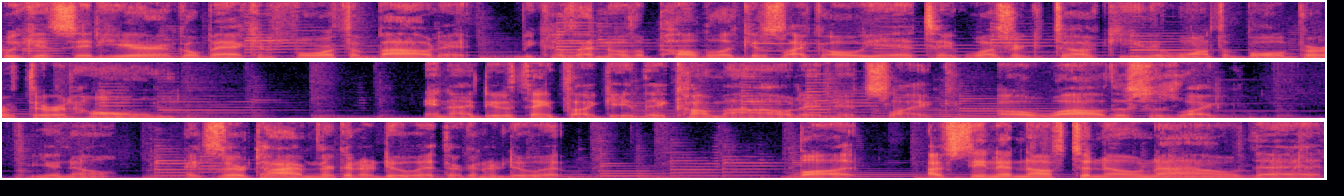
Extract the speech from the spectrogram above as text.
we could sit here and go back and forth about it because I know the public is like, oh yeah, take Western Kentucky. They want the bowl berth. They're at home. And I do think like they come out and it's like, oh wow, this is like, you know, it's their time. They're gonna do it. They're gonna do it. But I've seen enough to know now that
